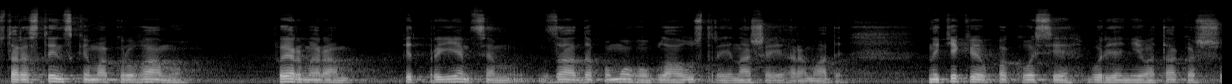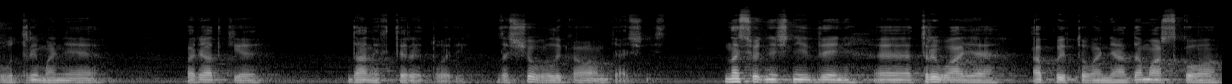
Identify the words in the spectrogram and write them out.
старостинським округам, фермерам, підприємцям за допомогу в благоустрої нашої громади. Не тільки в покосі бур'янів, а також в утриманні порядки даних територій, за що велика вам вдячність. На сьогоднішній день е, триває опитування Дамашського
